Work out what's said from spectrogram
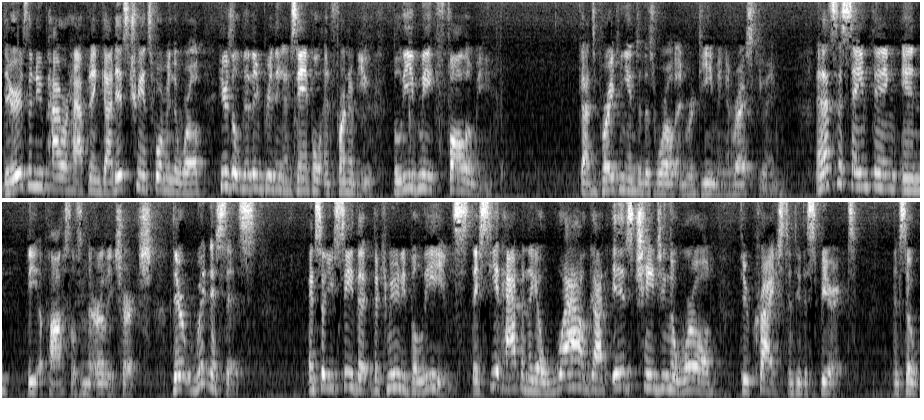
There is a new power happening. God is transforming the world. Here's a living, breathing example in front of you. Believe me, follow me. God's breaking into this world and redeeming and rescuing. And that's the same thing in the apostles in the early church. They're witnesses. And so you see that the community believes. They see it happen. They go, wow, God is changing the world through Christ and through the Spirit. And so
